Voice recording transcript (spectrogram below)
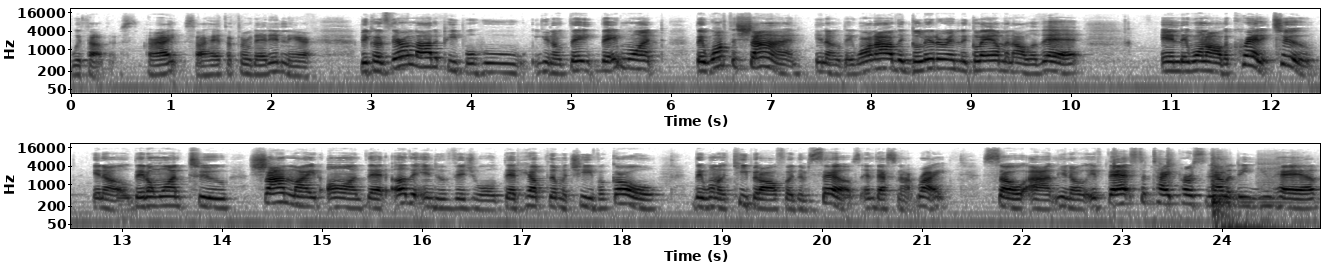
with others. All right, so I had to throw that in there because there are a lot of people who you know they they want they want the shine. You know, they want all the glitter and the glam and all of that, and they want all the credit too. You know, they don't want to shine light on that other individual that helped them achieve a goal they want to keep it all for themselves, and that's not right. So, um, you know, if that's the type personality you have,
